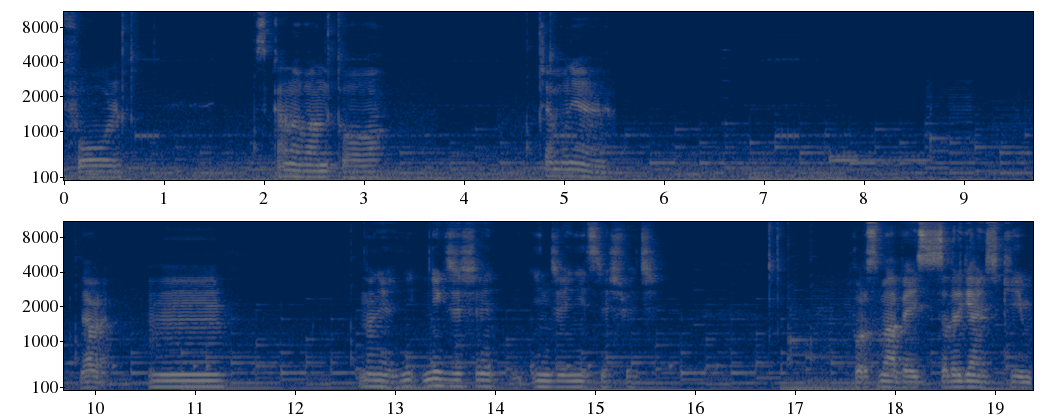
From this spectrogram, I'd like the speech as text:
Full. Skanowanko. Czemu nie? Dobra. Mm. No nie, ni- nigdzie się indziej nic nie świeci. Porozmawiaj z saleriańskim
